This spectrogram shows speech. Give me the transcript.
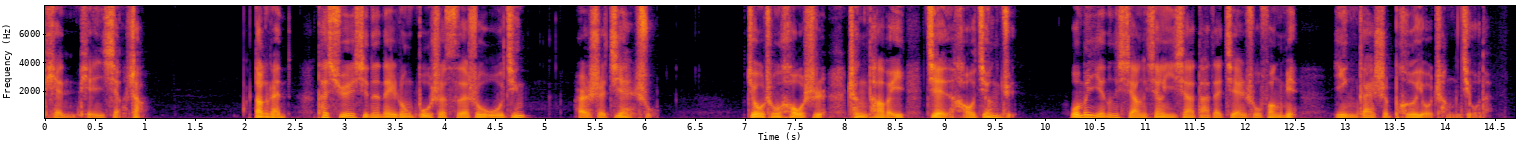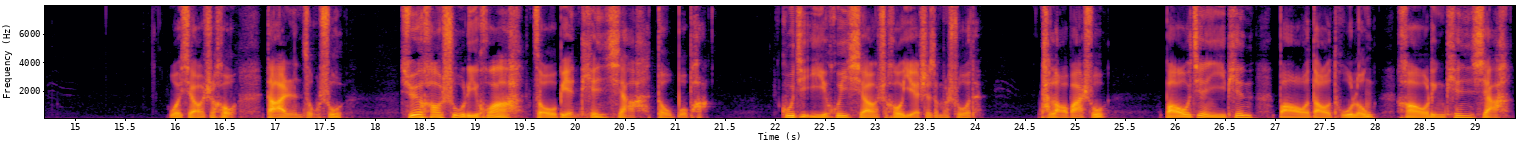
天天向上。当然，他学习的内容不是四书五经。而是剑术，就冲后世称他为剑豪将军。我们也能想象一下，他在剑术方面应该是颇有成就的。我小时候，大人总说，学好数理化，走遍天下都不怕。估计一辉小时候也是这么说的。他老爸说：“宝剑倚天，宝刀屠龙，号令天下，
